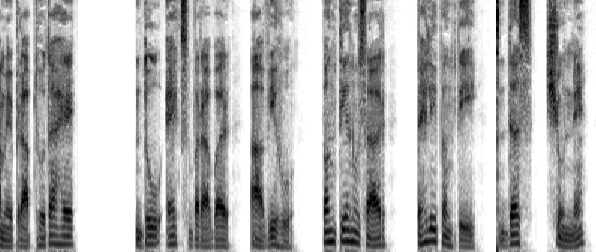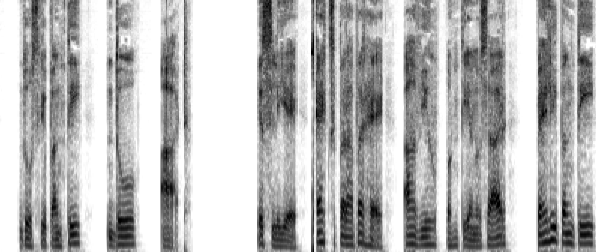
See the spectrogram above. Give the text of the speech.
हमें प्राप्त होता है दो एक्स बराबर आव्यूह पंक्ति अनुसार, पहली पंक्ति दस शून्य, दूसरी पंक्ति दो, आठ। इसलिए x बराबर है आव्यूह पंक्ति अनुसार, पहली पंक्ति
